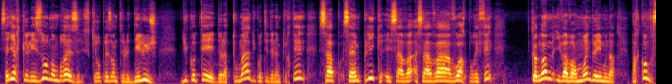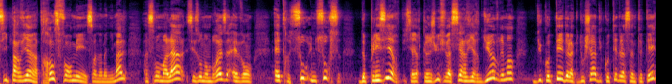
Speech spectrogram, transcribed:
C'est-à-dire que les eaux nombreuses, ce qui représente le déluge, du côté de la Touma, du côté de l'impureté, ça, ça implique et ça va, ça va avoir pour effet qu'un homme, il va avoir moins de Emouna. Par contre, s'il parvient à transformer son âme animale, à ce moment-là, ces eaux nombreuses, elles vont être une source de plaisir. C'est-à-dire qu'un juif, il va servir Dieu vraiment du côté de la Kdusha, du côté de la sainteté, et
